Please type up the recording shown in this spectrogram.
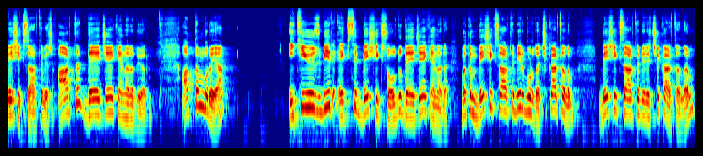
5x artı 1 artı DC kenarı diyorum. Attım buraya. 201 eksi 5x oldu DC kenarı. Bakın 5x artı 1 burada çıkartalım. 5x artı 1'i çıkartalım.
